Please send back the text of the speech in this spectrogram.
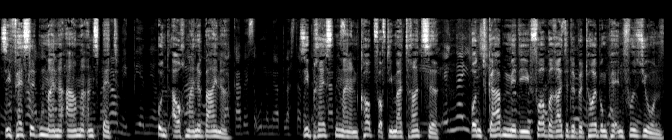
Sie fesselten meine Arme ans Bett und auch meine Beine. Sie pressten meinen Kopf auf die Matratze und gaben mir die vorbereitete Betäubung per Infusion.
